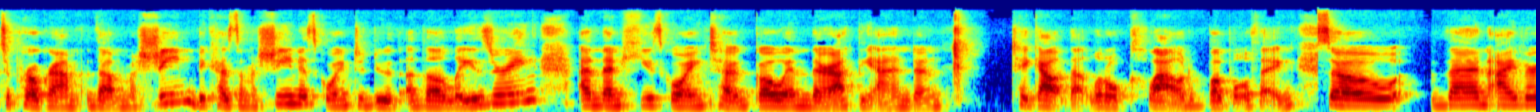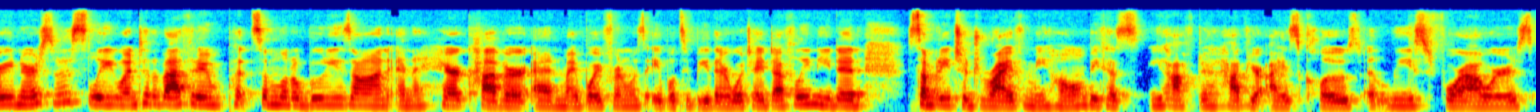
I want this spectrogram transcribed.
to program the machine because the machine is going to do the lasering and then he's going to go in there at the end and take out that little cloud bubble thing. So then I very nervously went to the bathroom, put some little booties on and a hair cover, and my boyfriend was able to be there, which I definitely needed somebody to drive me home because you have to have your eyes closed at least four hours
